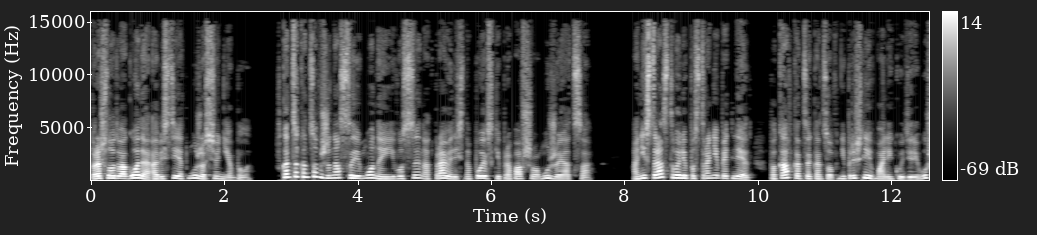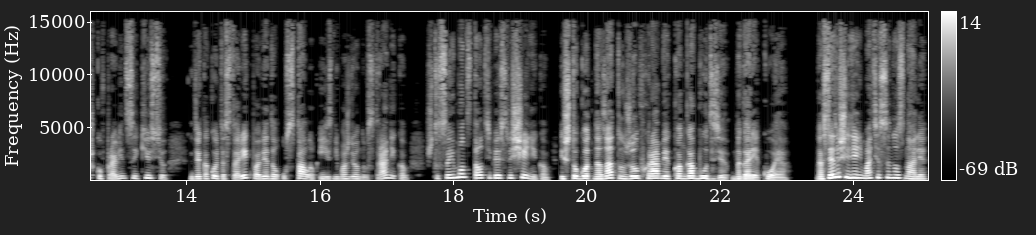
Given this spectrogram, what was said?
Прошло два года, а вести от мужа все не было. В конце концов, жена Саимона и его сын отправились на поиски Они странствовали по стране пять лет, пока в конце концов не пришли в маленькую деревушку в провинции Кюсю, где какой-то старик поведал усталым и изнеможденным странникам, что Саймон стал теперь священником и что год назад он жил в храме Конгабудзи на горе Коя. На следующий день мать и сын узнали,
